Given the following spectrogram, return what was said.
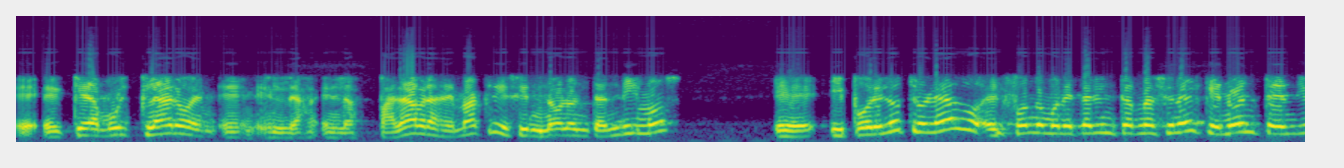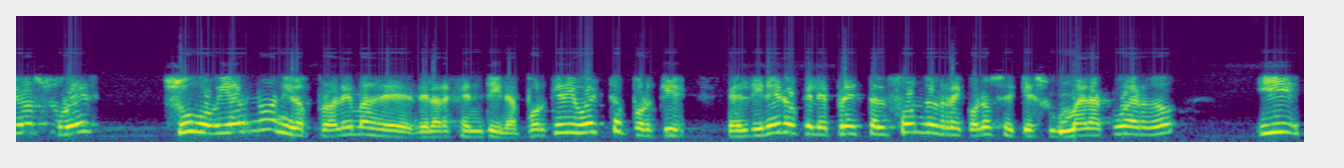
eh, eh, queda muy claro en, en, las palabras de Macri, es decir, no lo entendimos, eh, y por el otro lado, el Fondo Monetario Internacional que no entendió a su vez su gobierno ni los problemas de, la Argentina. ¿Por qué digo esto? Porque el dinero que le presta el fondo, él reconoce que es un mal acuerdo y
